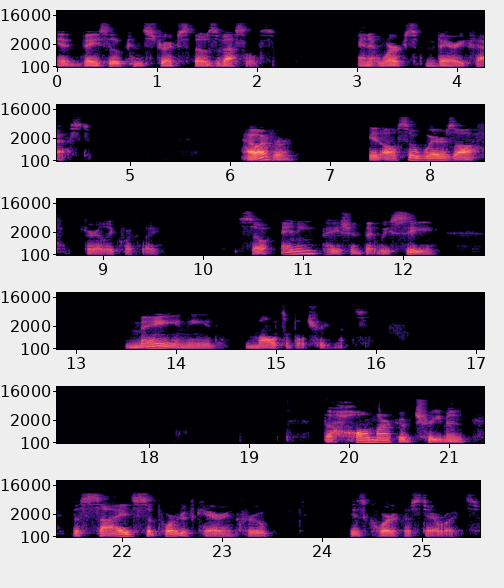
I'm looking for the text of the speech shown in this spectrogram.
It vasoconstricts those vessels and it works very fast. However, it also wears off fairly quickly. So any patient that we see may need multiple treatments. The hallmark of treatment besides supportive care in croup is corticosteroids.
